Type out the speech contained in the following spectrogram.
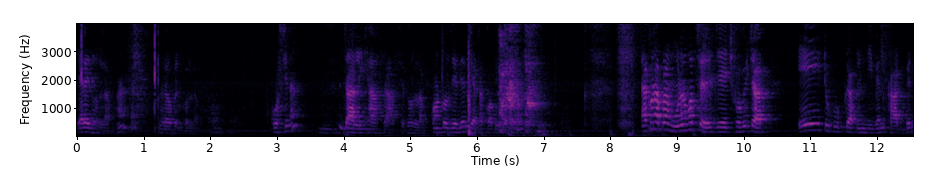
এরাই ধরলাম হ্যাঁ? ধরে ওপেন করলাম। করছি না? যা লেখা আছে আছে, ধরলাম। কন্ট্রোল দিয়ে দিয়ে একটা কপি করে এখন আপনার মনে হচ্ছে যে এই ছবিটার এইটুকুকে আপনি নেবেন, কাটবেন,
